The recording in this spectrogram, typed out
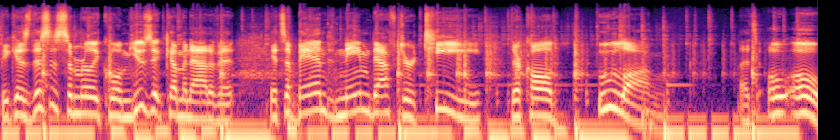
because this is some really cool music coming out of it. It's a band named after tea. They're called Oolong. That's O O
